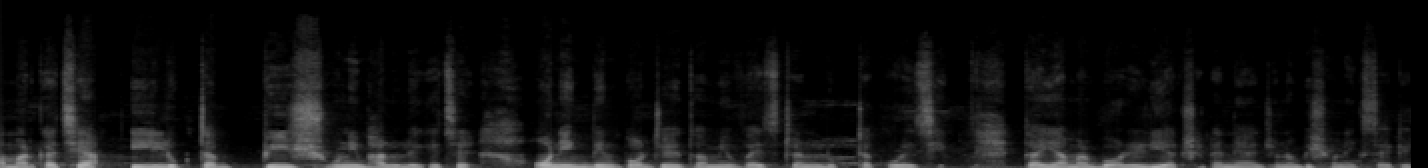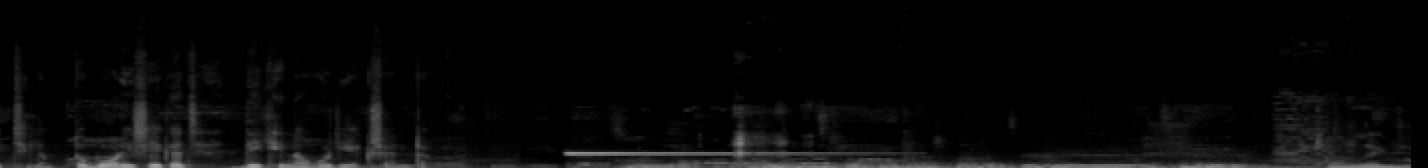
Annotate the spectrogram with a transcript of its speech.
আমার কাছে এই লুকটা ভীষণই ভালো লেগেছে। অনেক দিন পর যেহেতু আমি ওয়েস্টার্ন লুকটা করেছি তাই আমার বরের রিয়াকশানটা নেওয়ার জন্য ভীষণ এক্সাইটেড ছিলাম। তো বর এসে গেছে দেখে নাও ওর রিয়াকশানটা কেমন লাগছে?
